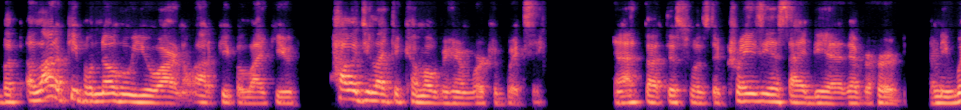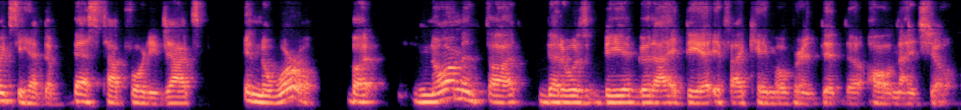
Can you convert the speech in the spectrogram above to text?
but a lot of people know who you are and a lot of people like you. How would you like to come over here and work at WIXY? And I thought this was the craziest idea I'd ever heard. I mean, WIXY had the best top 40 jocks in the world, but Norman thought that it would be a good idea if I came over and did the all night show.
